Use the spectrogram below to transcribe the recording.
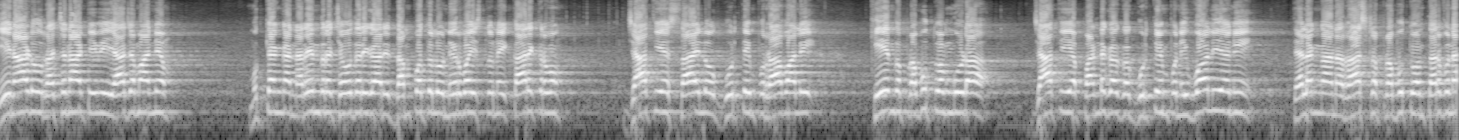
ఈనాడు రచనా టీవీ యాజమాన్యం ముఖ్యంగా నరేంద్ర చౌదరి గారి దంపతులు నిర్వహిస్తున్న ఈ కార్యక్రమం జాతీయ స్థాయిలో గుర్తింపు రావాలి. కేంద్ర ప్రభుత్వం కూడా జాతీయ పండుగగా గుర్తింపునివ్వాలి అని తెలంగాణ రాష్ట్ర ప్రభుత్వం తరఫున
